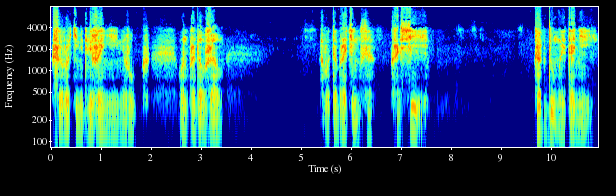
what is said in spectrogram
широкими движениями рук, он продолжал. А вот обратимся к России. Как думает о ней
